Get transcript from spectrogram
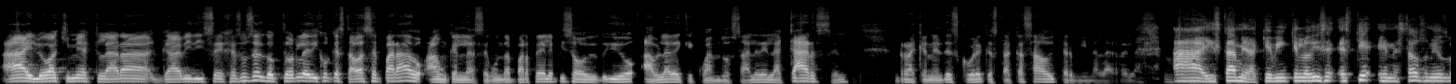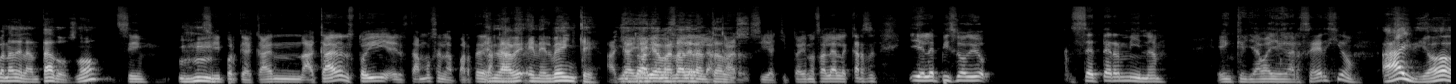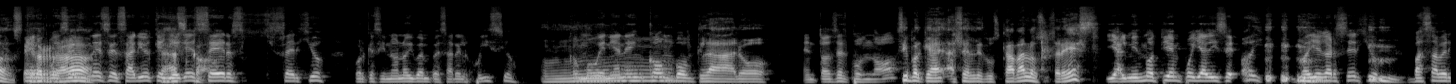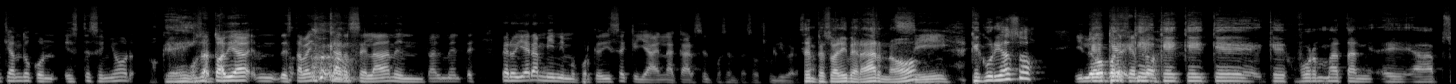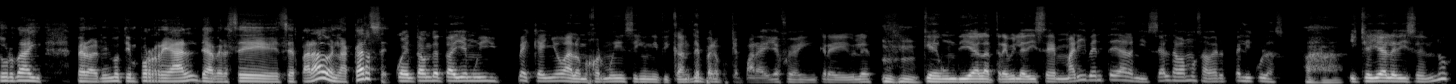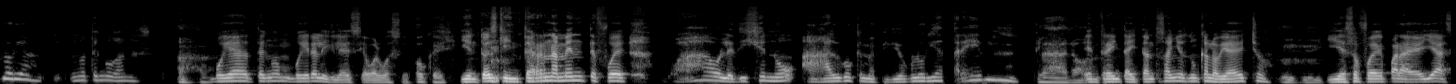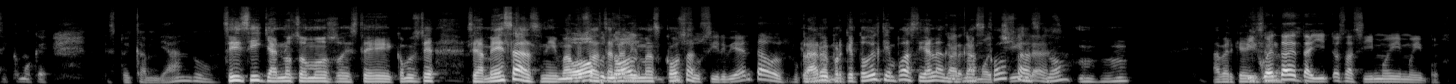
Ah, y luego aquí me aclara Gaby, dice, Jesús el doctor le dijo que estaba separado, aunque en la segunda parte del episodio habla de que cuando sale de la cárcel, Raquel descubre que está casado y termina la relación. Ah, ahí está, mira, qué bien que lo dice. Es que en Estados Unidos van adelantados, ¿no? Sí, sí, porque acá en, acá estoy, estamos en la parte de la en, la, en el 20. Aquí ya, todavía ya no van sale de la adelantados. Sí, aquí todavía no sale a la cárcel. Y el episodio se termina en que ya va a llegar Sergio. Ay, Dios. qué Pero pues es necesario que llegue. Ser- Sergio, porque si no, no iba a empezar el juicio. como venían en Mm, combo. Claro. Entonces, pues no. Sí, porque a- se les buscaba a los tres. Y al mismo tiempo ella dice, ay, va a llegar Sergio, vas a ver que ando con este señor. Ok. O sea, todavía mm, estaba encarcelada mentalmente, pero ya era mínimo, porque dice que ya en la cárcel pues empezó su libertad. se empezó a liberar, ¿no? Sí. Qué curioso. Y luego, qué, por ejemplo, qué- qué- qué- qué forma tan eh, absurda y, pero al mismo tiempo real de haberse separado en la cárcel. cuenta un detalle muy pequeño, a lo mejor muy insignificante, pero que para ella fue increíble, que un día la Trevi le dice, Mari, vente a mi celda, vamos a ver películas. Ajá, Y que ella le dice, no, Gloria, no tengo ganas. ajá. Voy a, tengo, voy a ir a la iglesia o algo así. Ok. Y entonces que internamente fue, wow, le dije no a algo que me pidió Gloria Trevi. Claro. En treinta y tantos años nunca lo había hecho. Y eso fue para ella así como que estoy cambiando. Sí, sí, ya no somos, este, ¿cómo se dice? Sea mesas, ni vamos a pues hacer las mismas pues cosas. Su sirvienta o su Claro, porque todo el tiempo hacían las mismas cosas, ¿no? Ujú. A ver qué Y cuenta los- detallitos así muy, muy, pues,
